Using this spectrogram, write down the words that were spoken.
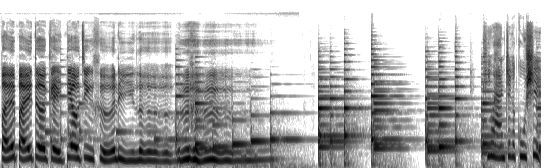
白白的给掉进河里了。听完这个故事，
